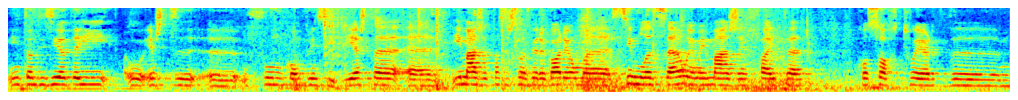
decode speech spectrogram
Então dizia daí este uh, o fumo como princípio. E esta imagem que vocês estão a ver agora é uma simulação, é uma imagem feita com software de,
